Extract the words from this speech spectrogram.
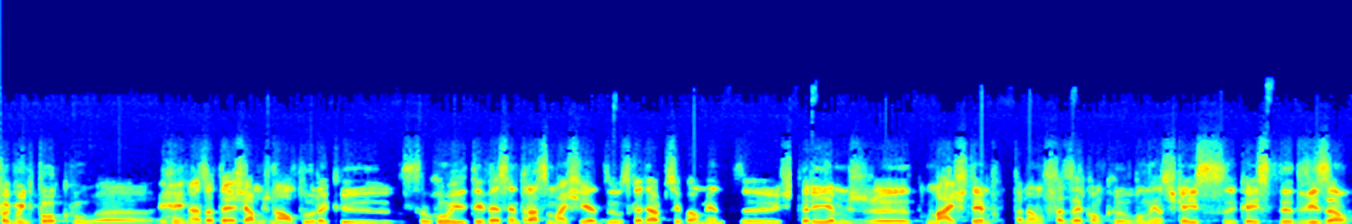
Foi muito pouco uh, e nós até achámos na altura que se o Rui tivesse entrasse mais cedo, se calhar possivelmente estaríamos uh, mais tempo para não fazer com que o Belenenses caísse, caísse de divisão.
